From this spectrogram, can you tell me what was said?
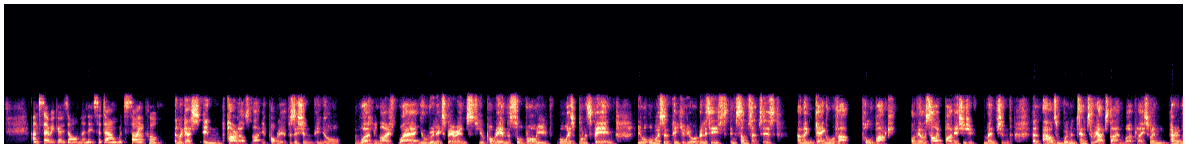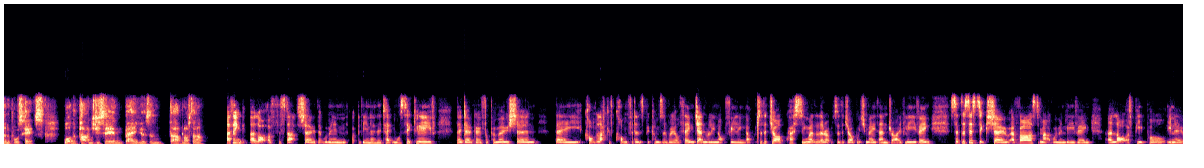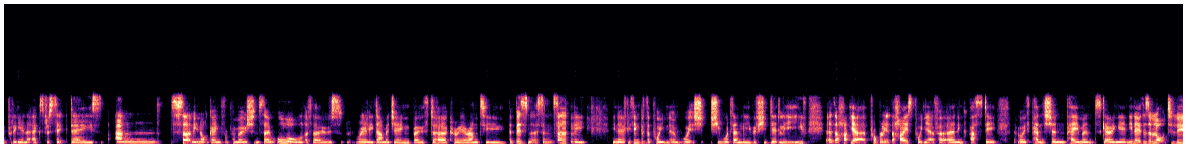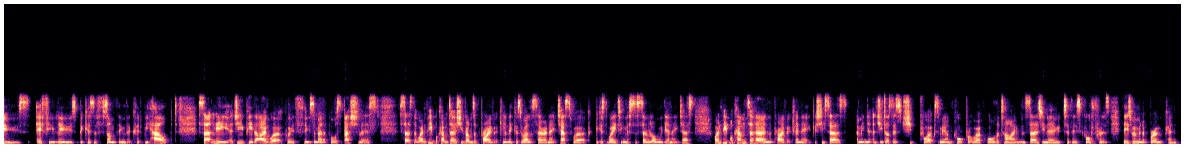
And so it goes on and it's a downward cycle. And I guess in parallel to that, you're probably at a position in your working life where you're really experienced, you're probably in the sort of role you've always wanted to be in, you're almost at the peak of your abilities in some senses, and then getting all of that pulled back on the other side by the issues you've mentioned. And how do women tend to react to that in the workplace when perimenopause hits? What are the patterns you see in behaviours and that happen after that? I think a lot of the stats show that women, you know, they take more sick leave, they don't go for promotion, they lack of confidence becomes a real thing generally not feeling up to the job questioning whether they're up to the job which may then drive leaving. So the statistics show a vast amount of women leaving a lot of people you know putting in extra sick days and certainly not going for promotion. So all of those really damaging both to her career and to the business. And certainly you know, if you think of the point at which she would then leave if she did leave, uh, the yeah, probably at the highest point yet of her earning capacity with pension payments going in. You know, there's a lot to lose if you lose because of something that could be helped. Certainly, a GP that I work with, who's a menopause specialist, says that when people come to her, she runs a private clinic as well as her NHS work because the waiting list is so long with the NHS. When people come to her in the private clinic, she says, I mean, and she does this, she works me on corporate work all the time and says, you know, to these corporates, these women are broken.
